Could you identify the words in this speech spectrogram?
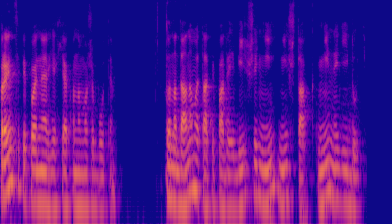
принципі, по енергіях, як воно може бути, то на даному етапі падає більше ні, ніж так. Ні, не дійдуть.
